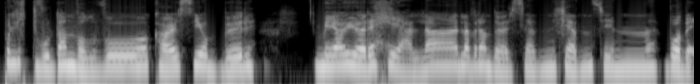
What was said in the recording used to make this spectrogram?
på litt hvordan Volvo Cars jobber med å gjøre hele leverandørkjeden sin både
